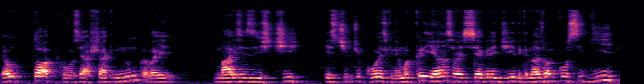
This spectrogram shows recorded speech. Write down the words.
É utópico você achar que nunca vai mais existir esse tipo de coisa, que nenhuma criança vai ser agredida, que nós vamos conseguir,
